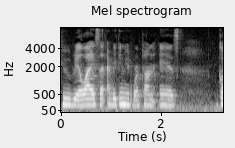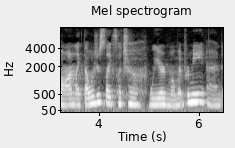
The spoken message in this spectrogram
to realize that everything you'd worked on is gone. Like that was just like such a weird moment for me and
